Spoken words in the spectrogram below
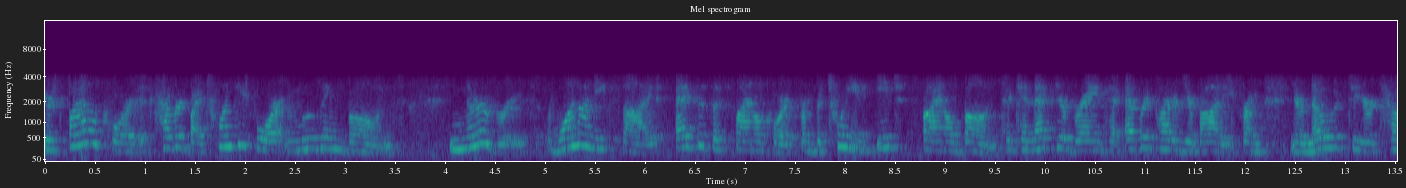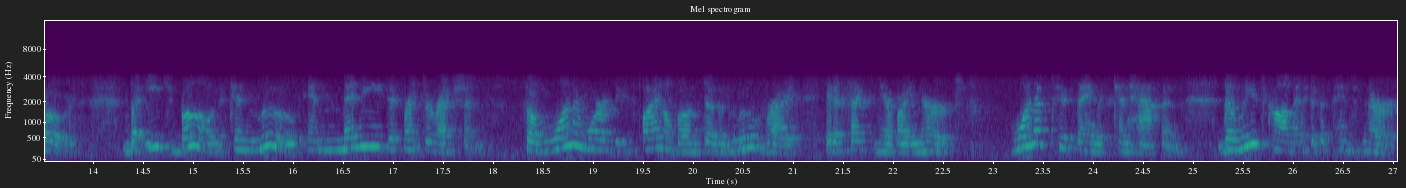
Your spinal cord is covered by 24 moving bones. Nerve roots, one on each side, exit the spinal cord from between each spinal bone to connect your brain to every part of your body, from your nose to your toes. But each bone can move in many different directions. So if one or more of these spinal bones doesn't move right, it affects nearby nerves. One of two things can happen. The least common is a pinched nerve.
